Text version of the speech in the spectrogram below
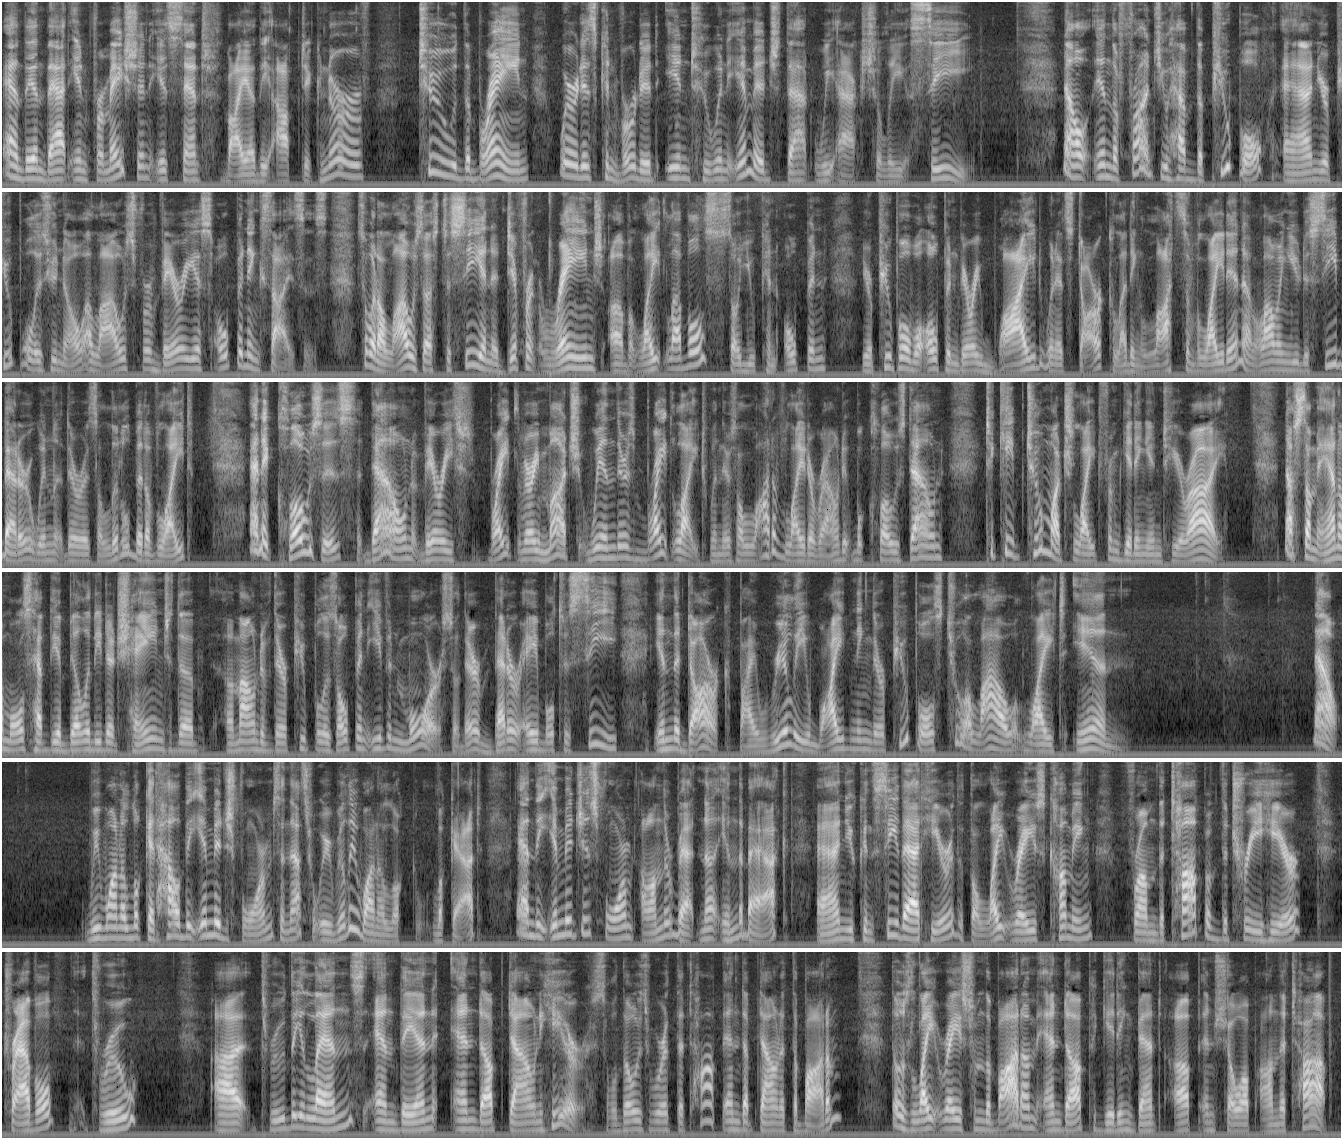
And then that information is sent via the optic nerve to the brain where it is converted into an image that we actually see. Now in the front you have the pupil and your pupil as you know allows for various opening sizes. So it allows us to see in a different range of light levels. So you can open your pupil will open very wide when it's dark letting lots of light in and allowing you to see better when there is a little bit of light. And it closes down very bright very much when there's bright light when there's a lot of light around it will close down to keep too much light from getting into your eye. Now some animals have the ability to change the amount of their pupil is open even more. So they're better able to see in the dark by really widening their pupils to allow light in. Now we want to look at how the image forms and that's what we really want to look look at and the image is formed on the retina in the back and you can see that here that the light rays coming from the top of the tree here travel through uh, through the lens and then end up down here. So those were at the top end up down at the bottom. Those light rays from the bottom end up getting bent up and show up on the top.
